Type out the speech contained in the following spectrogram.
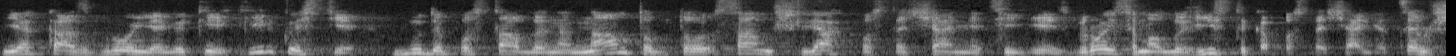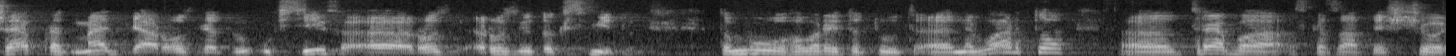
яка зброя в якій кількості буде поставлена нам. Тобто, сам шлях постачання цієї зброї, сама логістика постачання це вже предмет для розгляду усіх е, розвідок світу. Тому говорити тут е, не варто. Треба сказати, що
